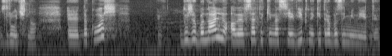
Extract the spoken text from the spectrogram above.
зручно. Е, Також дуже банально, але все-таки в нас є вікна, які треба замінити.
